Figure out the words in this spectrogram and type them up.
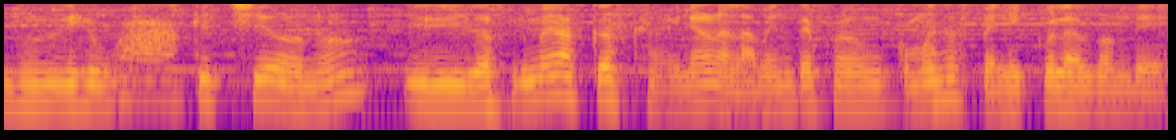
Entonces dije, wow, qué chido, ¿no? Y las primeras cosas que se me vinieron a la mente fueron como esas películas donde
